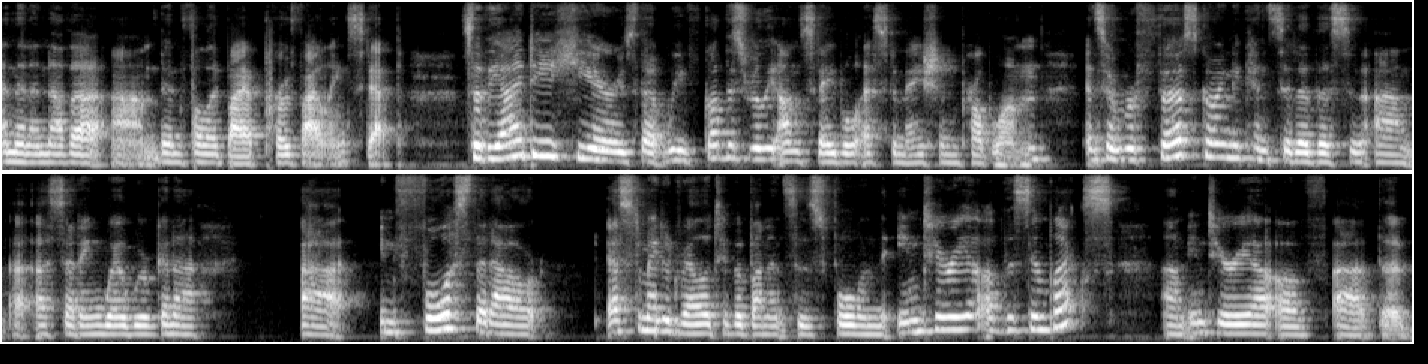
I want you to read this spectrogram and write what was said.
and then another, um, then followed by a profiling step. So the idea here is that we've got this really unstable estimation problem. And so we're first going to consider this um, a setting where we're going to uh, enforce that our estimated relative abundances fall in the interior of the simplex, um, interior of uh, the,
